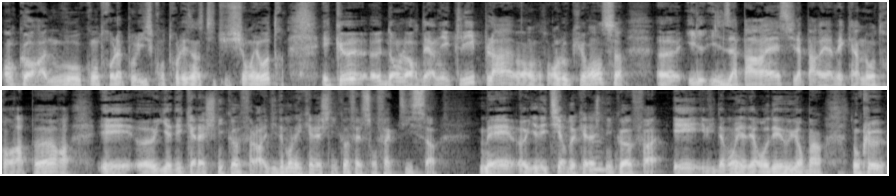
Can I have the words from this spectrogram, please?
encore à nouveau, contre la police, contre les institutions et autres. Et que euh, dans leur dernier clip, là, en, l'occurrence, ils, ils, apparaissent. Il apparaît avec un autre rappeur. Et il y a des Kalachnikovs. Alors évidemment, les Kalachnikovs, elles sont factices. Mais euh, il y a des tirs de Kalachnikov hein, et évidemment il y a des rodéos urbains. Donc le,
